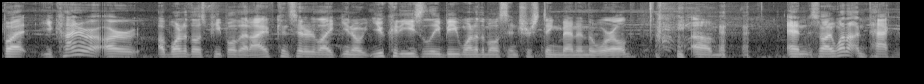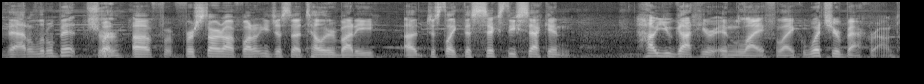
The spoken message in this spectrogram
But you kind of are one of those people that I've considered like, you know, you could easily be one of the most interesting men in the world. Um, and so I want to unpack that a little bit. Sure. But uh, for, for start off, why don't you just uh, tell everybody, uh, just like the 60 second, how you got here in life? Like, what's your background?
